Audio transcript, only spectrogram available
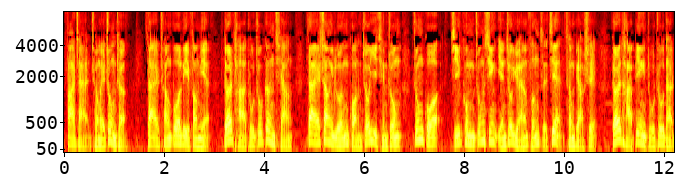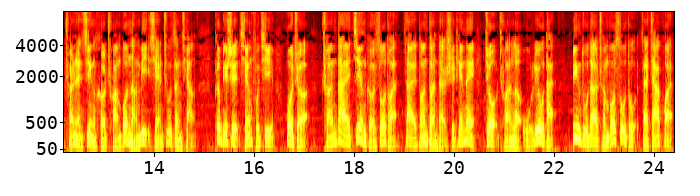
发展成为重症。在传播力方面，德尔塔毒株更强。在上一轮广州疫情中，中国疾控中心研究员冯子健曾表示，德尔塔变异毒株的传染性和传播能力显著增强，特别是潜伏期或者。传代间隔缩短，在短短的十天内就传了五六代，病毒的传播速度在加快。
